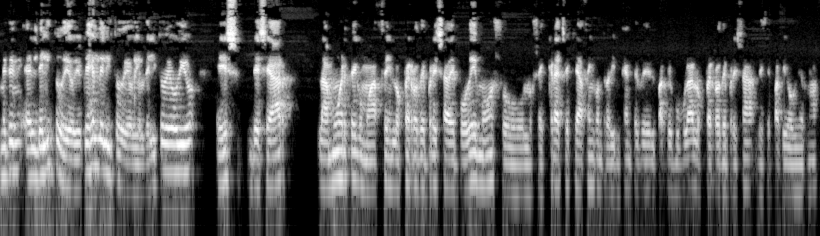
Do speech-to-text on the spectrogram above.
meten el delito de odio. ¿Qué es el delito de odio? El delito de odio es desear la muerte, como hacen los perros de presa de Podemos o los scratches que hacen contra dirigentes del Partido Popular, los perros de presa de ese partido gobierno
